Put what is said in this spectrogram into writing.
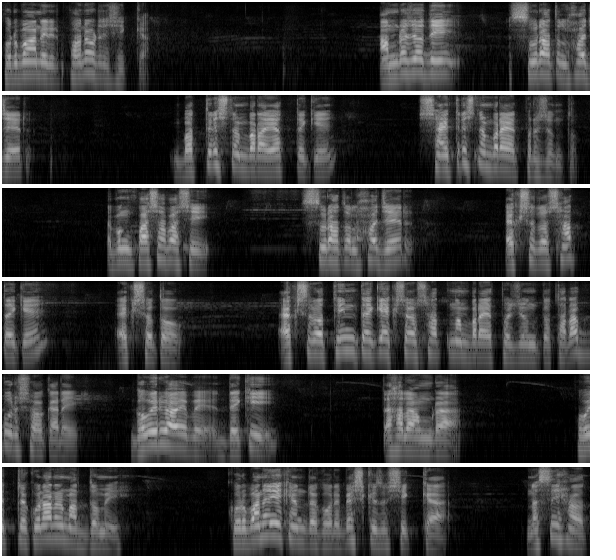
কোরবানির পনেরোটি শিক্ষা। আমরা যদি সুরাতুল হজের বত্রিশ নম্বর আয়াত থেকে সাঁত্রিশ নম্বর আয়াত পর্যন্ত এবং পাশাপাশি সুরাতুল হজের একশত সাত থেকে একশত একশো তিন থেকে একশো সাত নম্বর আয়াত পর্যন্ত তারাব্বুর সহকারে গভীরভাবে দেখি, তাহলে আমরা পবিত্র কোরআনের মাধ্যমে কোরবানিকে কেন্দ্র করে বেশ কিছু শিক্ষা, নসিহত,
